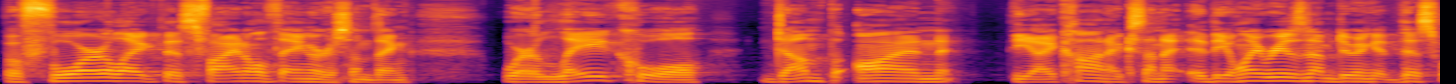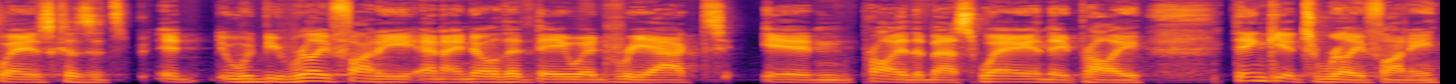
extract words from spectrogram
before like this final thing or something where Lay Cool dump on the Iconics, and I, the only reason I'm doing it this way is because it's it, it would be really funny, and I know that they would react in probably the best way, and they'd probably think it's really funny.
